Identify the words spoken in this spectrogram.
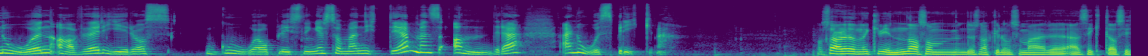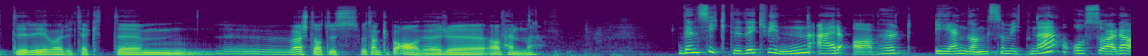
Noen avhør gir oss gode opplysninger som er nyttige, mens andre er noe sprikende. Og så er det denne kvinnen da, som du snakker om, som er, er sikta og sitter i varetekt. Ehm, hva er status med tanke på avhør eh, av henne? Den siktede kvinnen er avhørt én gang som vitne, og så er det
